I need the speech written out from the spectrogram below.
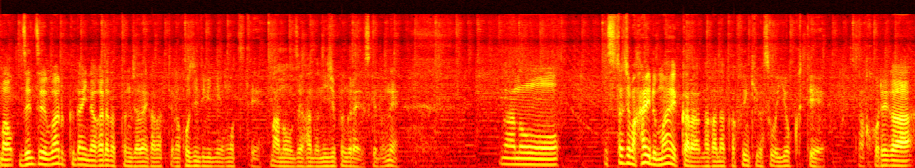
まあ、全然悪くない流れだったんじゃないかなっていうのは個人的に思ってて、まあ、あの前半の20分ぐらいですけどね。あの、スタジアム入る前からなかなか雰囲気がすごい良くて、これが、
